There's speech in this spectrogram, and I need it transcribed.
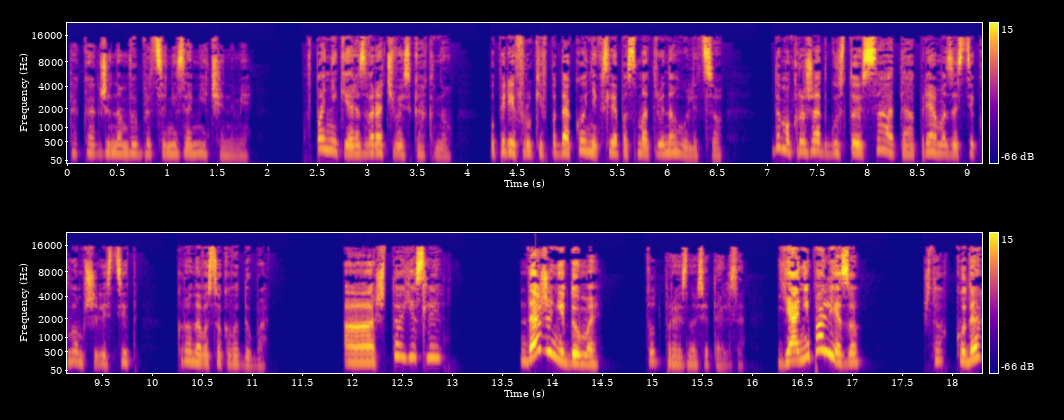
Так как же нам выбраться незамеченными? В панике я разворачиваюсь к окну. Уперев руки в подоконник, слепо смотрю на улицу. Дом окружает густой сад, а прямо за стеклом шелестит крона высокого дуба. «А что если...» «Даже не думай!» — тут произносит Эльза. «Я не полезу!» «Что? Куда?»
